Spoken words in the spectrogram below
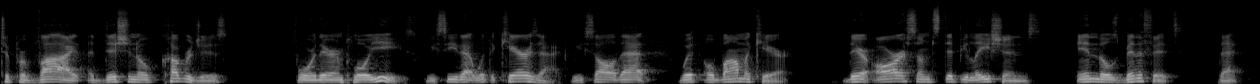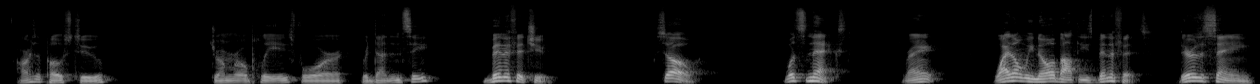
to provide additional coverages for their employees. We see that with the CARES Act. We saw that with Obamacare. There are some stipulations in those benefits that are supposed to, drumroll please for redundancy, benefit you. So, what's next, right? Why don't we know about these benefits? There's a saying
